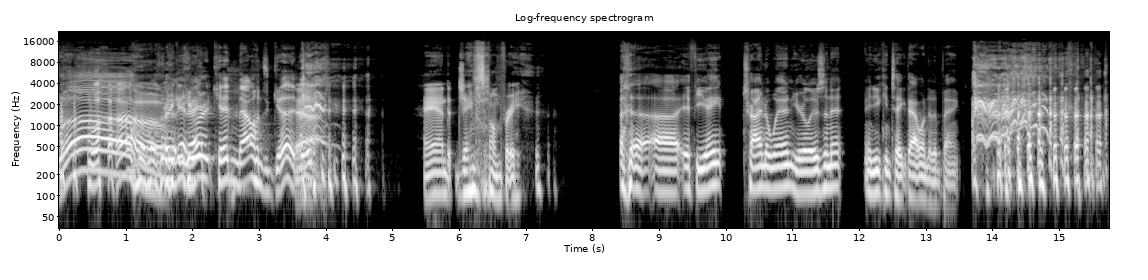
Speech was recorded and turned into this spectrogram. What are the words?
Whoa, Pretty good, You right? weren't kidding. That one's good. Yeah. and James Pumphrey. dude. uh, if you ain't trying to win, you're losing it, and you can take that one to the bank.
